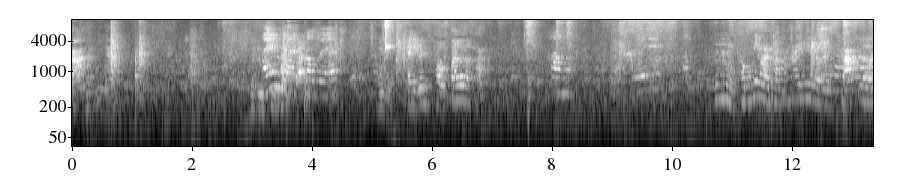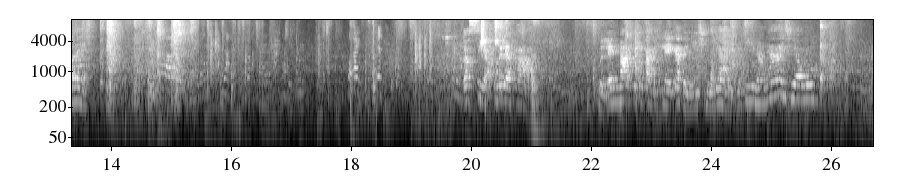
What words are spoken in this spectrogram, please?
ร้านแบบนี้นะ มาดูชิ้นต่อไป นี่อันนี้เป็นเคาน์เตอร์ค่ะ อืมเขาก็มีรอยพับมาให้นี่เลยพับเลย ก็เสียบเข้าไปเลยค่ะ เหมือนเล่นบ้านตุ๊กตาเล็กๆอะแต่นี้ชิ้นใหญ่ก็ดีนะง่ายเชียวลูกเห็นไหม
